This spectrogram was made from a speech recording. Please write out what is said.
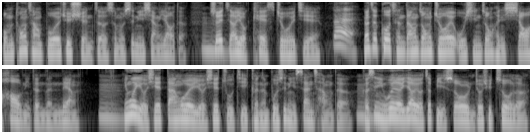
我们通常不会去选择什么是你想要的，所以只要有 case 就会接。对，那这过程当中就会无形中很消耗你的能量。嗯，因为有些单位、有些主题可能不是你擅长的，可是你为了要有这笔收入，你就去做了。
